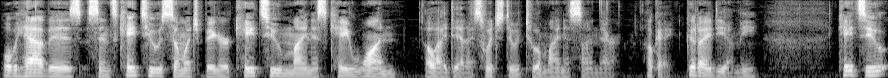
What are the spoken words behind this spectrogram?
what we have is since K2 is so much bigger, K2 minus K1. Oh, I did. I switched to it to a minus sign there. Okay, good idea, me. K2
